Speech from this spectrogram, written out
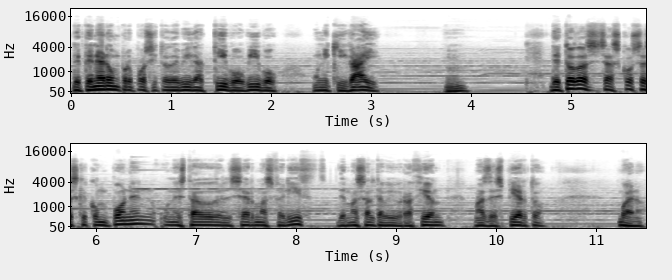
de tener un propósito de vida activo, vivo, un ikigai, de todas esas cosas que componen un estado del ser más feliz, de más alta vibración, más despierto. Bueno,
